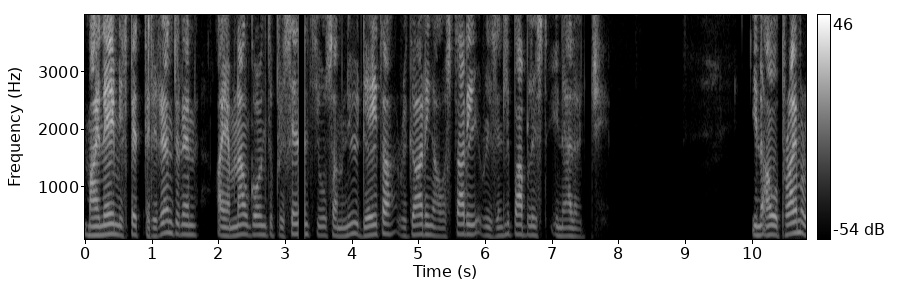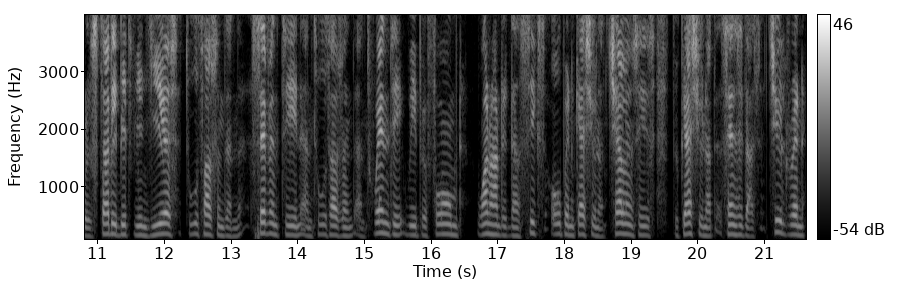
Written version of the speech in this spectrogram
My name is Petteri Röntynen. I am now going to present you some new data regarding our study recently published in Allergy. In our primary study between years 2017 and 2020, we performed 106 open cashew nut challenges to cashew nut sensitized children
